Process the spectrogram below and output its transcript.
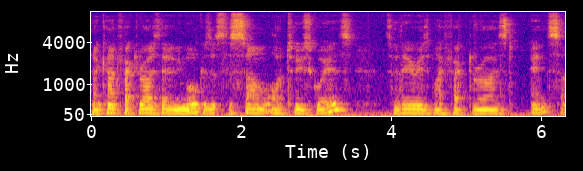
And I can't factorise that anymore because it's the sum of two squares. So there is my factorised answer.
